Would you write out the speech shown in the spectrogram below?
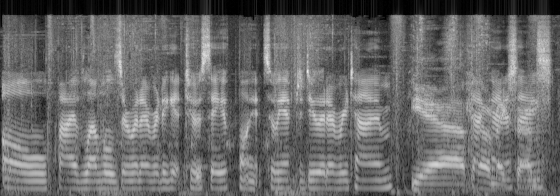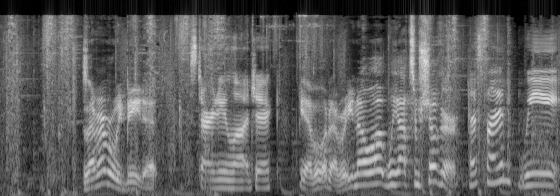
all five levels or whatever to get to a save point. So we have to do it every time. Yeah, that, would make sense. Because I remember we beat it. Stardew logic. Yeah, but whatever. You know what? We got some sugar. That's fine. We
